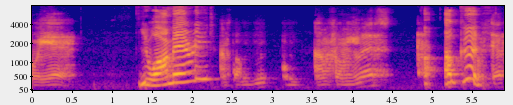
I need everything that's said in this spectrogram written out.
Oh, yeah. You are married? I'm from, U- I'm from US, Oh, oh, good. Texas.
